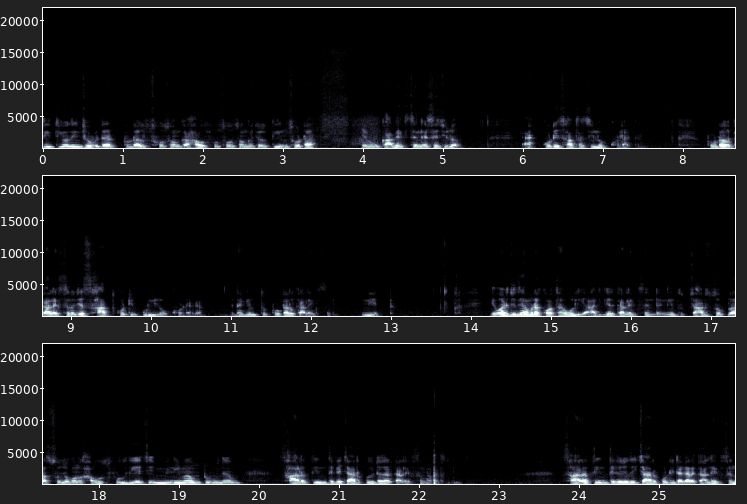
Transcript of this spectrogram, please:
তৃতীয় দিন ছবিটার টোটাল শো সংখ্যা হাউসফুল শো সংখ্যা ছিল তিনশোটা এবং কালেকশন এসেছিল এক কোটি সাতাশি লক্ষ টাকা। টোটাল কালেকশন হচ্ছে সাত কোটি কুড়ি লক্ষ টাকা। এটা কিন্তু টোটাল কালেকশন নেট এবার যদি আমরা কথা বলি আজকের কালেকশনটা নিয়ে, তো চারশো প্লাস শো যখন হাউসফুল দিয়েছে মিনিমাম টু মিনিমাম সাড়ে তিন থেকে চার কোটি টাকার কালেকশন আসতে সাড়ে তিন থেকে যদি চার কোটি টাকার কালেকশন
